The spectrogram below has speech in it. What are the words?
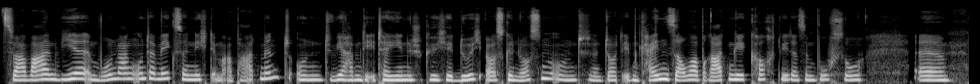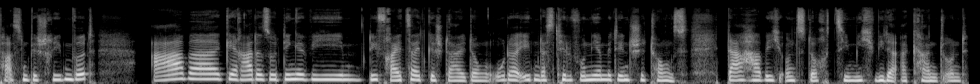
Zwar waren wir im Wohnwagen unterwegs und nicht im Apartment und wir haben die italienische Küche durchaus genossen und dort eben keinen Sauerbraten gekocht, wie das im Buch so äh, passend beschrieben wird aber gerade so Dinge wie die Freizeitgestaltung oder eben das Telefonieren mit den Chetons, da habe ich uns doch ziemlich wiedererkannt und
